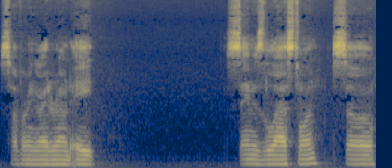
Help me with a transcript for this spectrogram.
is hovering right around 8. Same as the last one. So,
